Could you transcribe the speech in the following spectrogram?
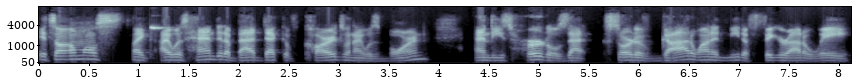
it's almost like I was handed a bad deck of cards when I was born and these hurdles that sort of God wanted me to figure out a way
